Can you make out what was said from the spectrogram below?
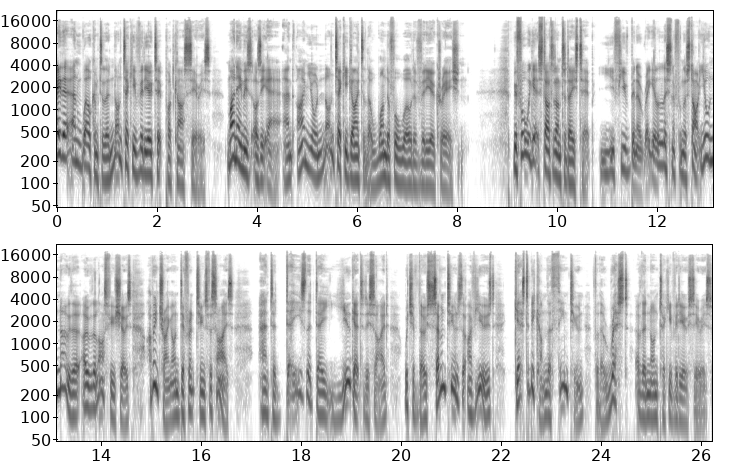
Hey there, and welcome to the Non Techie Video Tip Podcast series. My name is Ozzy Air, and I'm your non techie guide to the wonderful world of video creation. Before we get started on today's tip, if you've been a regular listener from the start, you'll know that over the last few shows, I've been trying on different tunes for size. And today's the day you get to decide which of those seven tunes that I've used gets to become the theme tune for the rest of the non techie video series.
